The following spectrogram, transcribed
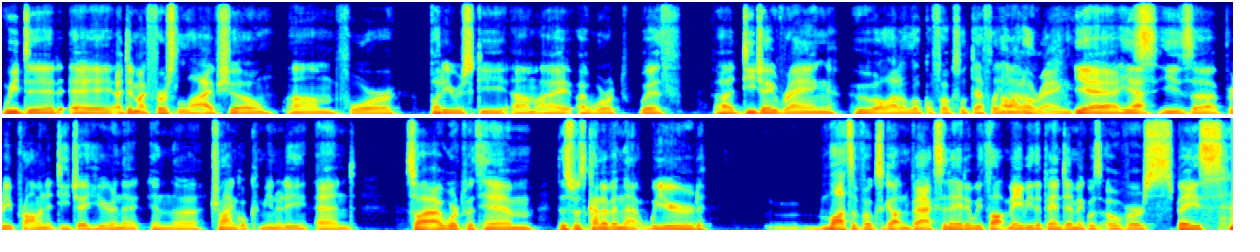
We did a. I did my first live show um, for Buddy Ruski. Um, I I worked with uh, DJ Rang, who a lot of local folks will definitely know. Oh, I know Rang. Yeah, he's yeah. he's a pretty prominent DJ here in the in the Triangle community, and so I worked with him. This was kind of in that weird. Lots of folks had gotten vaccinated. We thought maybe the pandemic was over space.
